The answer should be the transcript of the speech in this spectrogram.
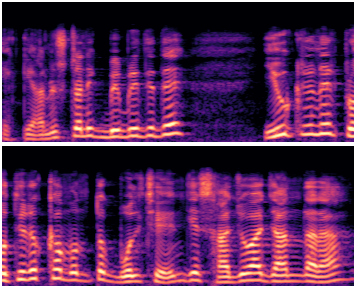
একটি আনুষ্ঠানিক বিবৃতিতে ইউক্রেনের প্রতিরক্ষা মন্ত্রক বলছেন যে সাজোয়া যান দ্বারা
